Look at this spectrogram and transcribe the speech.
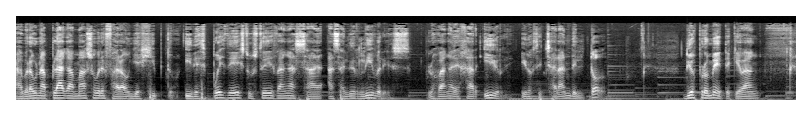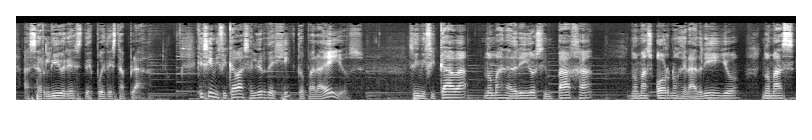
habrá una plaga más sobre Faraón y Egipto, y después de esto ustedes van a salir libres, los van a dejar ir y los echarán del todo. Dios promete que van a ser libres después de esta plaga. ¿Qué significaba salir de Egipto para ellos? Significaba no más ladrillos sin paja, no más hornos de ladrillo, no más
